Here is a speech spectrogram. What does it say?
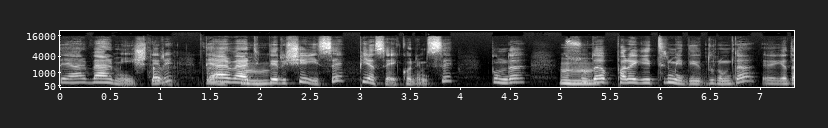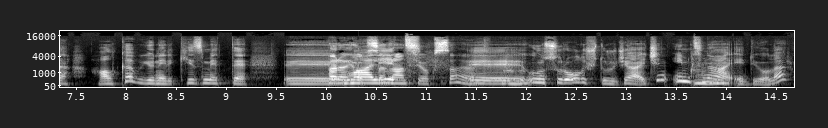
değer verme işleri. Tabii. Değer verdikleri Hı -hı. şey ise piyasa ekonomisi Bunda Hı -hı. suda para getirmediği durumda e, ya da halka yönelik hizmette e, para maliyet yoksa, yoksa evet. e, unsuru oluşturacağı için imtina Hı -hı. ediyorlar.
